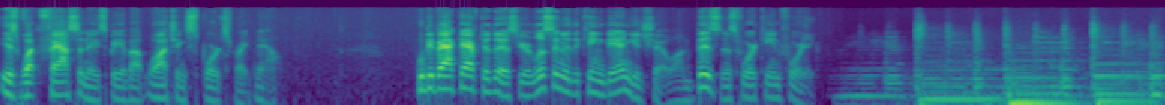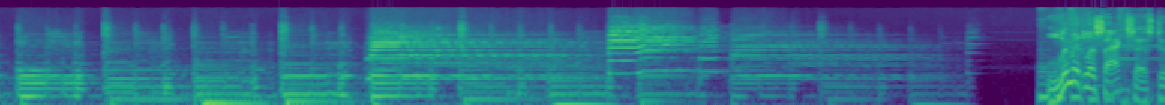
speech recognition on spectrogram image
is what fascinates me about watching sports right now. We'll be back after this. You're listening to the King Banaian Show on Business 1440. Limitless access to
